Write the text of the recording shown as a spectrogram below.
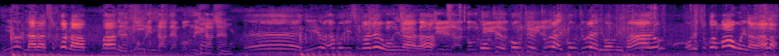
ညီလေးတို့လာတာစကွက်လာမှားနေပြီဘုံနေစားတယ်ဘုံနေစား Thank တယ် you. အဲညီလေးတို့အမိုးကြီးစကွက်ထဲဝင်လာတာကျွေးလာကုန်ကုန်းကျွတ်ကုန်းကျွတ်ကျိုးလိုက်ကုန်းကျိုးလိုက်ဒီကောင်တွေပါတော့ဟောလေစကွက်မဝင်လာတာလား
